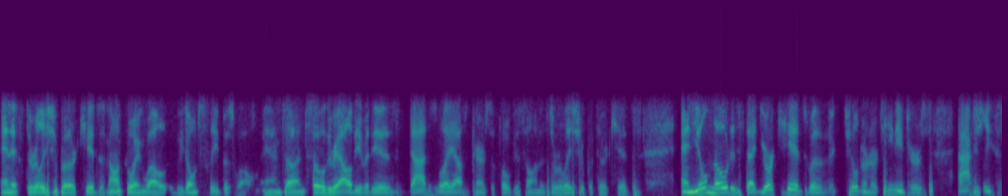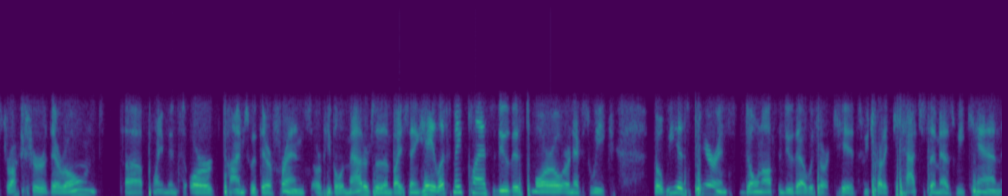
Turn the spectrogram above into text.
And if the relationship with our kids is not going well, we don't sleep as well. And uh, and so the reality of it is that is what I ask parents to focus on is the relationship with their kids. And you'll notice that your kids, whether they're children or teenagers, actually structure their own uh, appointments or times with their friends or people that matter to them by saying, "Hey, let's make plans to do this tomorrow or next week." But we as parents don't often do that with our kids. We try to catch them as we can,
